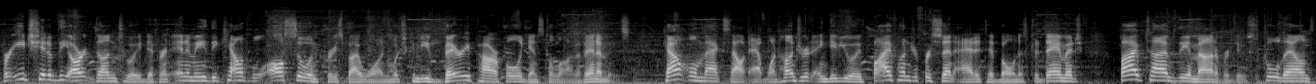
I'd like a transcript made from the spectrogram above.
for each hit of the art done to a different enemy, the count will also increase by 1, which can be very powerful against a lot of enemies. Count will max out at 100 and give you a 500% additive bonus to damage, 5 times the amount of reduced cooldowns,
